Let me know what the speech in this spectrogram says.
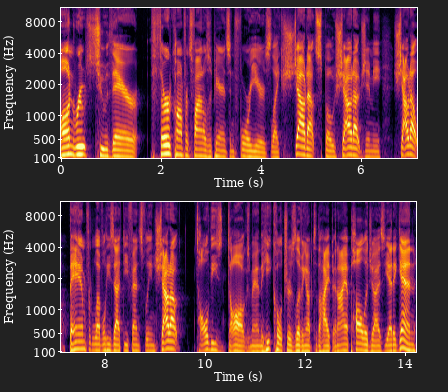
en route to their third conference finals appearance in four years. Like, shout out Spo, shout out Jimmy, shout out Bam for the level he's at defensively, and shout out to all these dogs, man. The Heat culture is living up to the hype, and I apologize yet again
